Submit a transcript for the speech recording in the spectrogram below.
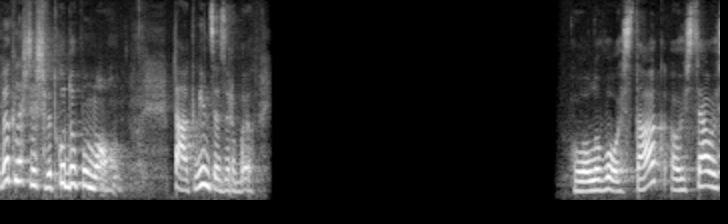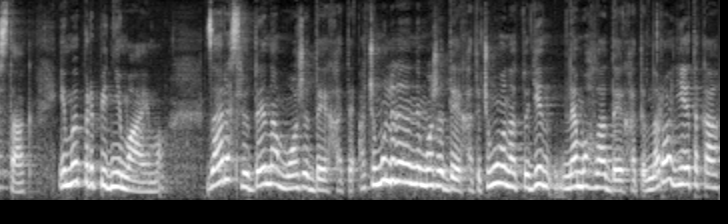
викличте швидку допомогу. Так, він це зробив. Голову ось так, а ось ця ось так. І ми припіднімаємо. Зараз людина може дихати. А чому людина не може дихати? Чому вона тоді не могла дихати? В народі є така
